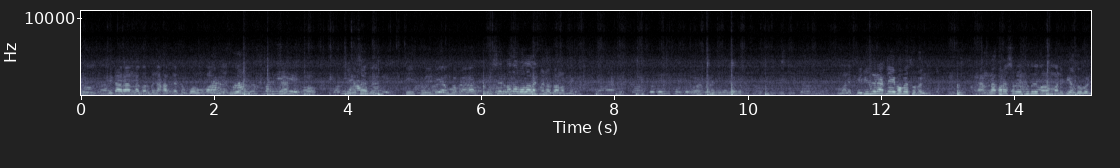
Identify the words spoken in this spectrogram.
একটু যেটা রান্না করবেন, হালকা একটু গরম পানি দিয়ে ধুয়ে নেবেন। ঠিক আছে? পিস মিডিয়াম হবে পিসের কথা বলা লাগবে না জান আপনি মানে ফ্রিজে রাখলে এইভাবে ধোবেন। রান্না করার সময় একটু করে গরম পানি দিয়ে ধোবেন।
